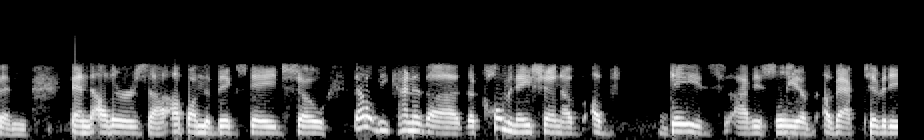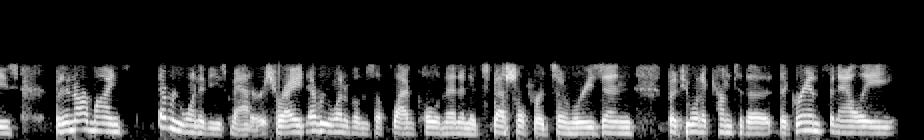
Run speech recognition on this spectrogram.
and and others uh, up on the big stage. So that'll be kind of the the culmination of of days, obviously, of, of activities. But in our minds, every one of these matters, right? Every one of them is a flagpole event and it's special for its own reason. But if you want to come to the, the grand finale,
